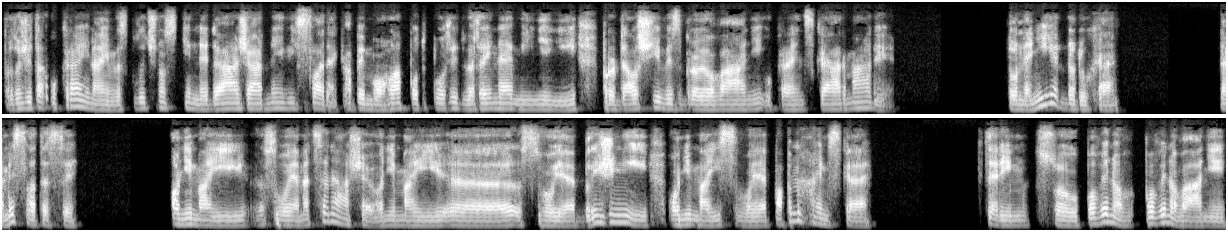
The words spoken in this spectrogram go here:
protože ta Ukrajina jim ve skutečnosti nedá žádný výsledek, aby mohla podpořit veřejné mínění pro další vyzbrojování ukrajinské armády. To není jednoduché. Nemyslete si. Oni mají svoje mecenáše, oni mají e, svoje bližní, oni mají svoje pappenheimské, kterým jsou povino, povinováni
